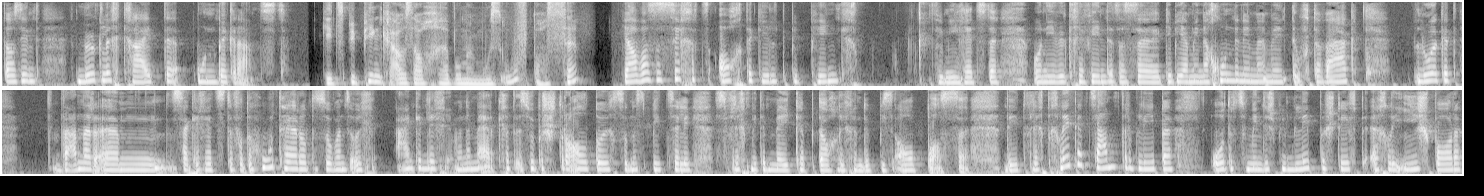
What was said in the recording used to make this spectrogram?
da sind Möglichkeiten unbegrenzt. Gibt es bei Pink auch Sachen, wo man aufpassen muss? Ja, was es sicher zu achten gilt bei Pink, für mich jetzt, äh, wo ich wirklich finde, das äh, gebe ich auch meinen Kunden immer mit auf den Weg, schaut, wenn er, ähm, sage ich jetzt von der Haut her oder so, wenn es euch eigentlich, wenn ihr merkt, es überstrahlt euch so ein bisschen, dass ihr vielleicht mit dem Make-up da ein bisschen etwas anpassen könnt. Dort vielleicht ein bisschen dezenter bleiben oder zumindest beim Lippenstift ein bisschen einsparen,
